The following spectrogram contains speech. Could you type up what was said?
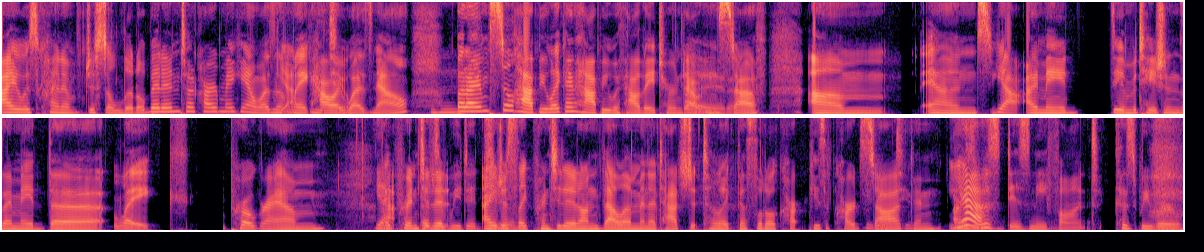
I was kind of just a little bit into card making. I wasn't Yeah, like how I was now. Mhm. But I'm still happy. Like I'm happy with how they turned out and stuff. Um and yeah, I made the invitations. I made the like program. yeah I printed it- we did I just like printed it on vellum and attached it to like this little car- piece of cardstock and Ours yeah. It was Disney font because we were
